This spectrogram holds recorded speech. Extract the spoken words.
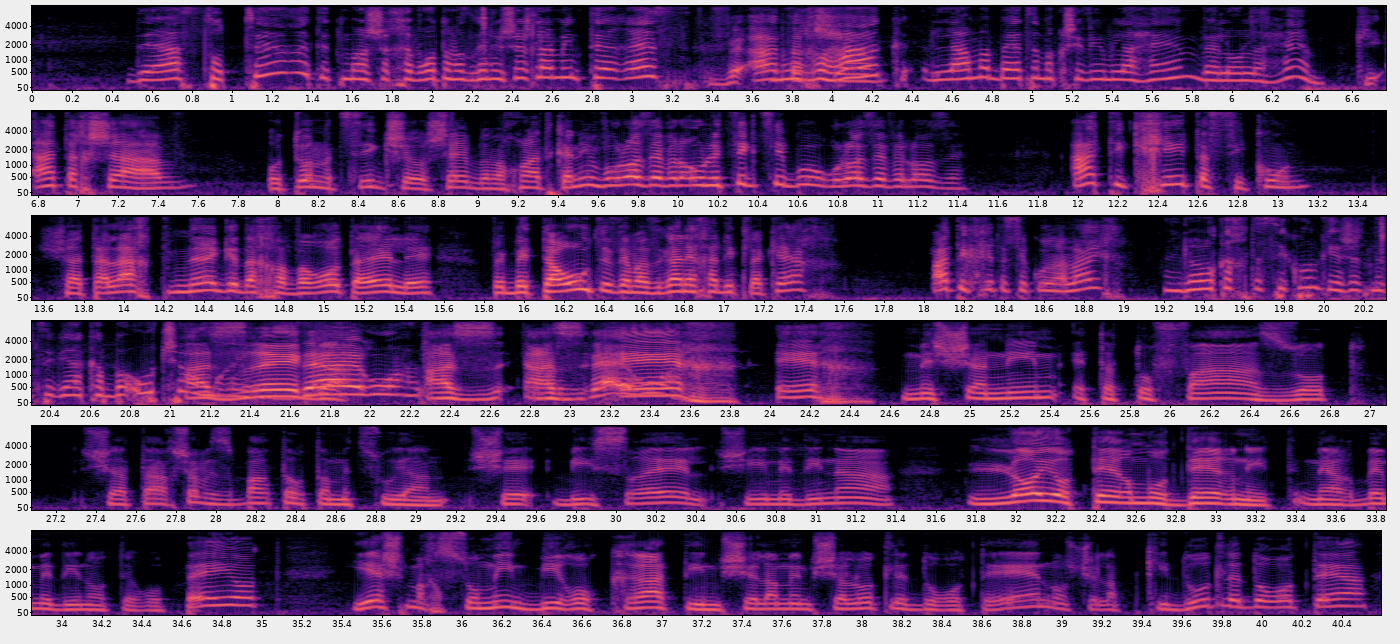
דעה סותרת את מה שחברות המזגנים, שיש להם אינטרס ואת עכשיו, מובהק, למה בעצם מקשיבים להם ולא להם? כי את עכשיו, אותו נציג שיושב במכון התקנים, והוא לא זה ולא, הוא נציג ציבור, הוא לא זה ולא זה. את תיקחי את הסיכון שאת הלכת נגד החברות האלה, ובטעות איזה מזגן אחד יתלקח? את תיקחי את הסיכון עלייך? אני לא לוקחת את הסיכון, כי יש את נציגי הכבאות שאומרים. אז זה רגע, האירוע. אז, אבל אז זה האירוע. איך, איך משנים את התופעה הזאת, שאתה עכשיו הסברת אותה מצוין, שבישראל, שהיא מדינה לא יותר מודרנית מהרבה מדינות אירופאיות, יש מחסומים בירוקרטיים של הממשלות לדורותיהן, או של הפקידות לדורותיה,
